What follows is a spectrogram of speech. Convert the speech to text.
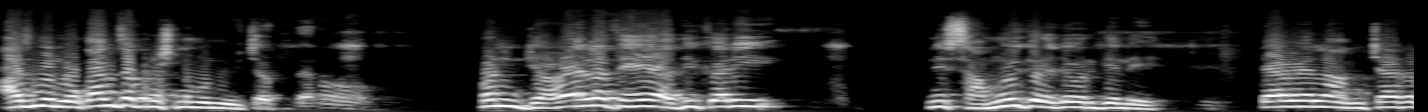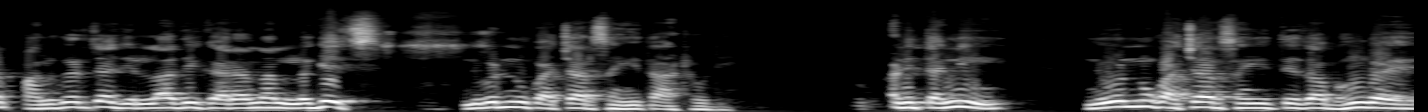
आज मी लोकांचा प्रश्न म्हणून विचारतो त्यांना. पण ज्यावेळेला ते अधिकारी ने सामूहिक रजेवर गेले त्यावेळेला आमच्या पालघरच्या जिल्हाधिकाऱ्यांना लगेच निवडणूक आचारसंहिता आठवली. आणि त्यांनी निवडणूक आचारसंहितेचा भंग आहे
